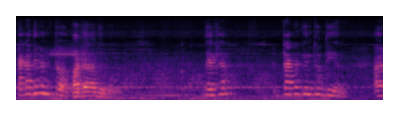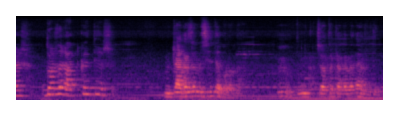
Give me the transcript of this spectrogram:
টাকা দিবেন তো? কয় টাকা দেবো। দেখেন। টাকা কিন্তু দিয়েন। আর দরজা দিয়ে আসে টাকার জন্য চিন্তা করো না। হুম তুমি যত টাকা লাগে আমি দেবো।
